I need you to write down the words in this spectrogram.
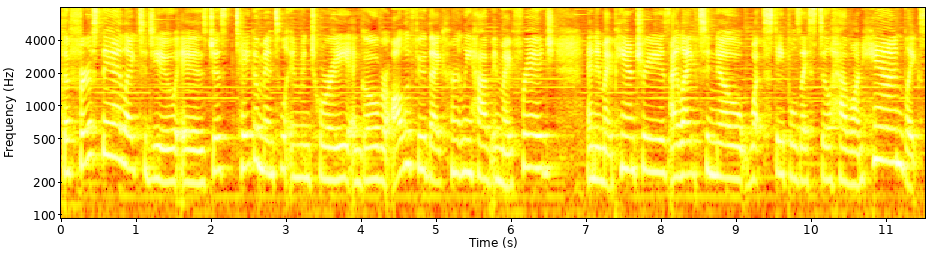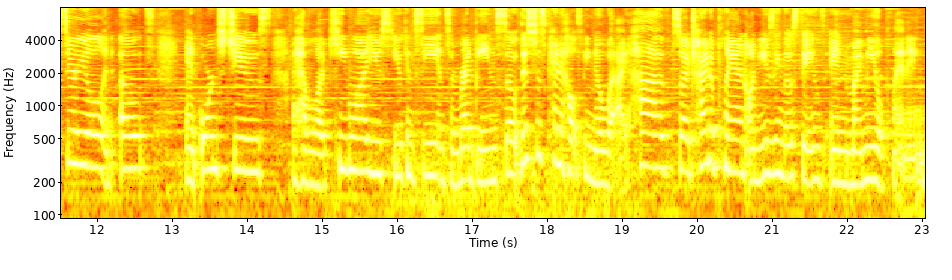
The first thing I like to do is just take a mental inventory and go over all the food that I currently have in my fridge and in my pantries. I like to know what staples I still have on hand, like cereal and oats and orange juice. I have a lot of quinoa you, you can see and some red beans. So this just kind of helps me know what I have. So I try to plan on using those things in my meal planning.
